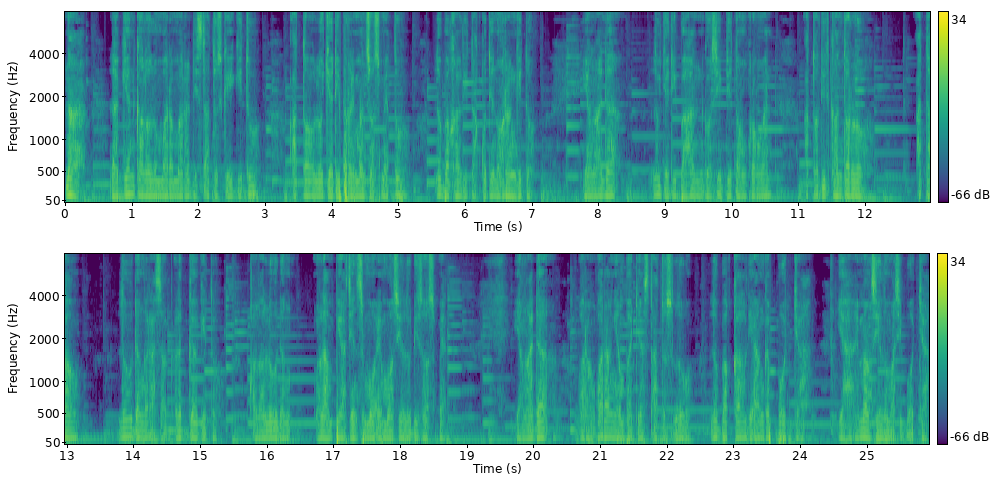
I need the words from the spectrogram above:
Nah, lagian kalau lo marah-marah di status kayak gitu, atau lo jadi preman sosmed tuh, lo bakal ditakutin orang gitu. Yang ada, lo jadi bahan gosip di tongkrongan atau di kantor lo. Atau lo udah ngerasa lega gitu kalau lo udah ngelampiasin semua emosi lo di sosmed. Yang ada, orang-orang yang baca status lo, lo bakal dianggap bocah. Ya emang sih lo masih bocah.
